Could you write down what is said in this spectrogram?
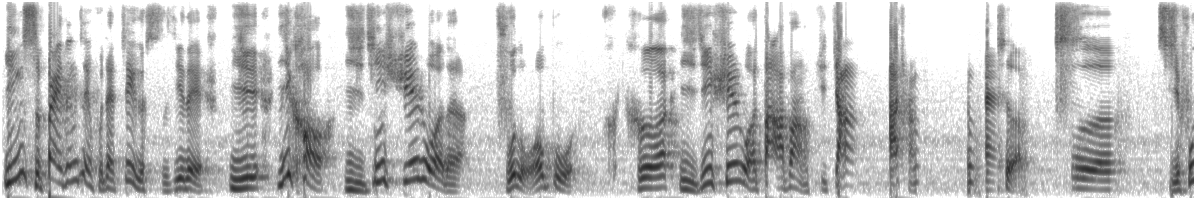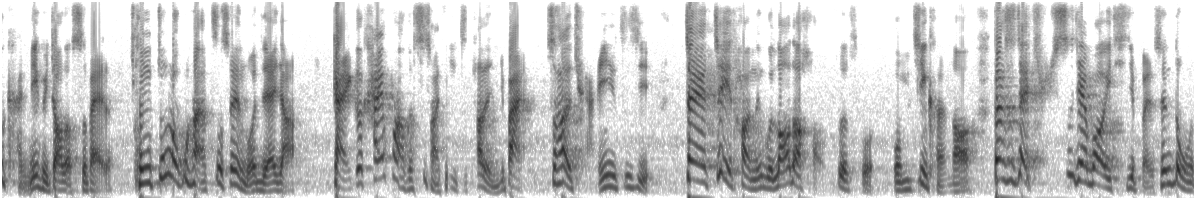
因此，拜登政府在这个时机内，以依靠已经削弱的胡萝卜和已经削弱大棒去加加强干涉，是几乎肯定会遭到失败的。从中国共产党自身的逻辑来讲，改革开放和市场经济是它的一半，是它的权宜之计。在这一套能够捞到好处的时候，我们尽可能捞；但是在世界贸易体系本身动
